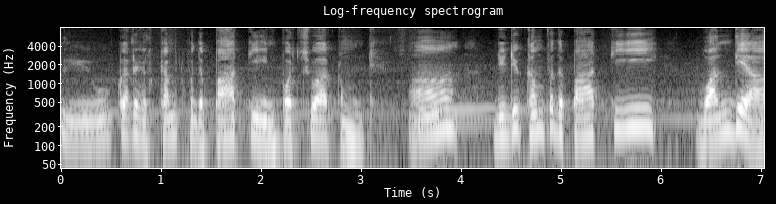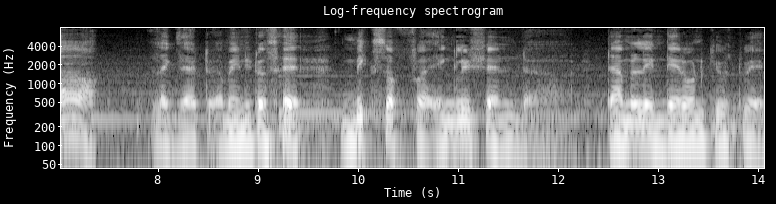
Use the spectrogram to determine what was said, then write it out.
you gotta come for the party in Purasawalkam. Uh, did you come for the party? Vandya, like that. I mean, it was a mix of uh, English and uh, Tamil in their own cute way.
